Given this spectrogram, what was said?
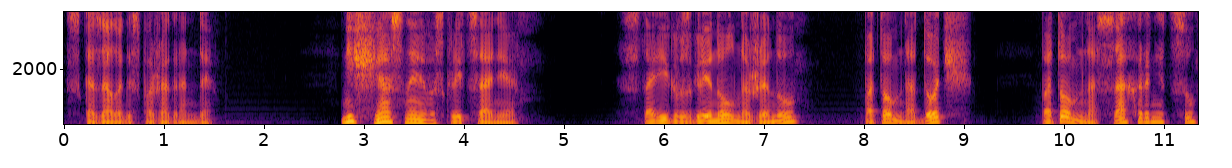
сказала госпожа Гранде. Несчастное восклицание. Старик взглянул на жену, потом на дочь, потом на сахарницу.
